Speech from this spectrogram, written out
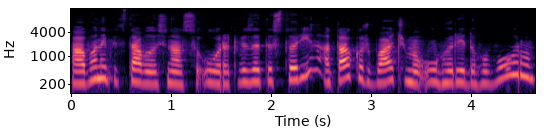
Вони підставились у нас у реквізити сторін, а також бачимо у горі договору.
